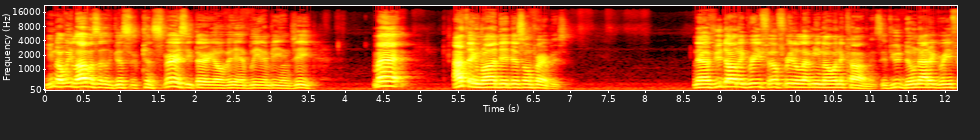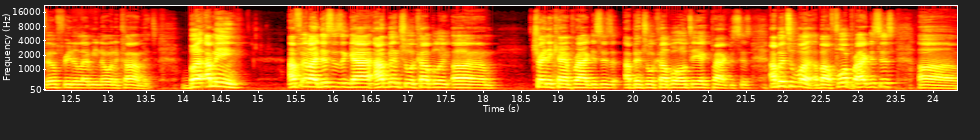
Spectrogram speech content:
you know we love us a good conspiracy theory over here, Bleeding B and G. Man, I think Ron did this on purpose. Now, if you don't agree, feel free to let me know in the comments. If you do not agree, feel free to let me know in the comments. But I mean, I feel like this is a guy. I've been to a couple of um, training camp practices. I've been to a couple OTA practices. I've been to what about four practices uh,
